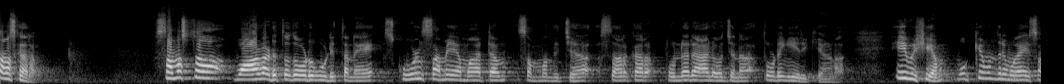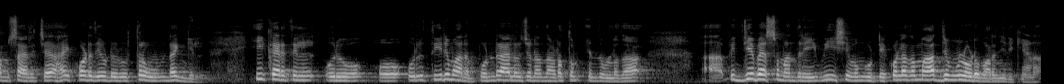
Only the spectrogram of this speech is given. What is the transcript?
നമസ്കാരം. സമസ്ത വാളെടുത്തതോടുകൂടി തന്നെ സ്കൂൾ സമയമാറ്റം സംബന്ധിച്ച് സർക്കാർ പുനരാലോചന തുടങ്ങിയിരിക്കുകയാണ്. ഈ വിഷയം മുഖ്യമന്ത്രിയുമായി സംസാരിച്ച് ഹൈക്കോടതിയുടെ ഒരു ഉത്തരവുണ്ടെങ്കിൽ ഈ കാര്യത്തിൽ ഒരു ഒരു തീരുമാനം പുനരാലോചന നടത്തും എന്നുള്ളത് വിദ്യാഭ്യാസ മന്ത്രി വി. ശിവൻകുട്ടി കൊല്ലത്തെ മാധ്യമങ്ങളോട് പറഞ്ഞിരിക്കുകയാണ്.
